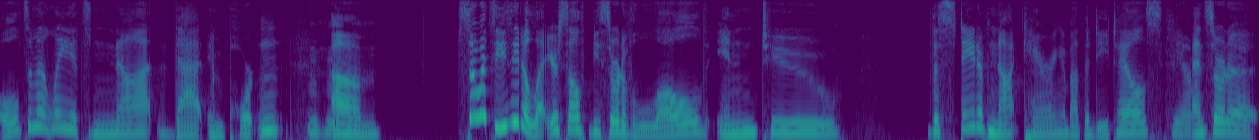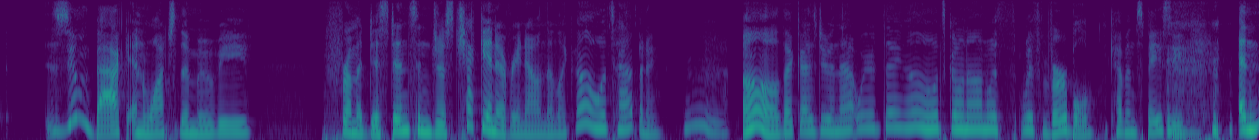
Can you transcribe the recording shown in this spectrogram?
ultimately, it's not that important. Mhm. Um, so it's easy to let yourself be sort of lulled into the state of not caring about the details Yep. and sort of zoom back and watch the movie from a distance and just check in every now and then like oh what's happening Hmm. oh that guy's doing that weird thing oh what's going on with with verbal kevin spacey and then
